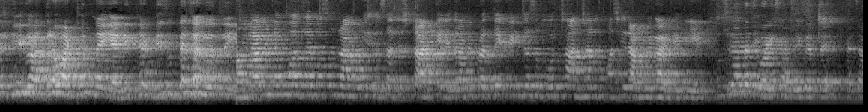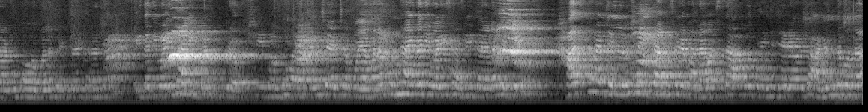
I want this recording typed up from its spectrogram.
तरी रात्र वाटत नाही आणि थंडी सुद्धा जाणवत नाही. म्हणजे आम्ही नऊ वाजल्यापासून रांगोळी स्टार्ट केले. तर आम्ही प्रत्येक विंगच्या समोर छान छान अशी रांगोळी काढलेली आहे. दुसऱ्यांदा दिवाळी साजरी करताय. त्याचा अनुभव आम्हाला भेटतोय. खरं तर एकदा दिवाळी झाली पण प्र- श्री बंधू महाराजांच्या याच्यामुळे आम्हाला पुन्हा एकदा दिवाळी साजरी करायला भेटते हाच खरा जल्लोष आहे इथं आम्ही सगळे बारा वाजता आहोत त्यांच्या बघा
